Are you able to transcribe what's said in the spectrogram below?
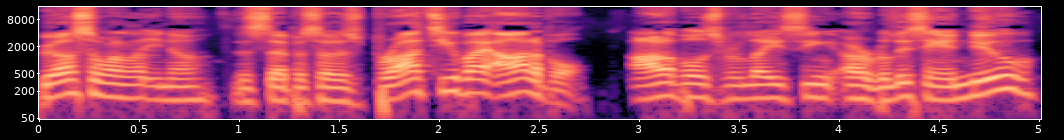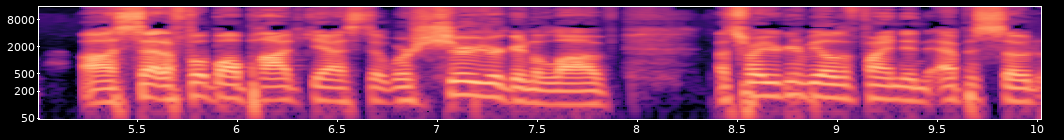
We also want to let you know this episode is brought to you by Audible. Audible is releasing or releasing a new uh, set of football podcasts that we're sure you're going to love. That's why you're going to be able to find an episode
